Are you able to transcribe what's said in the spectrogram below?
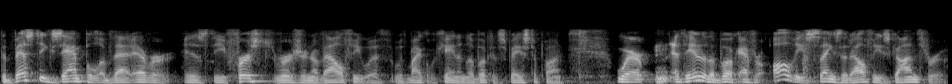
The best example of that ever is the first version of Alfie with, with Michael Caine in the book it's based upon, where at the end of the book, after all these things that Alfie's gone through,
